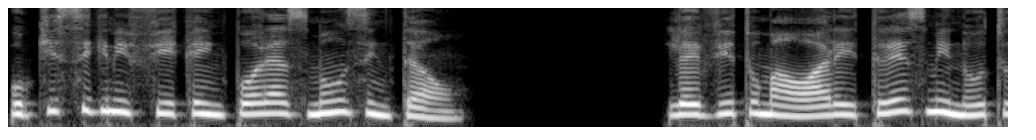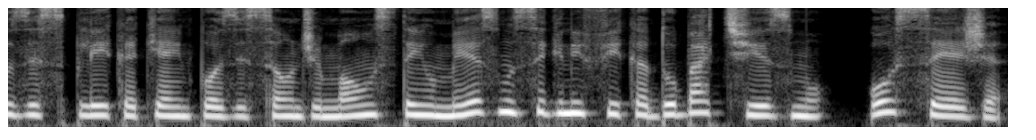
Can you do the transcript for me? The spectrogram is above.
O que significa impor as mãos então? Levita uma hora e três minutos explica que a imposição de mãos tem o mesmo significado do batismo, ou seja,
